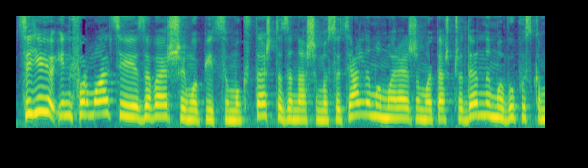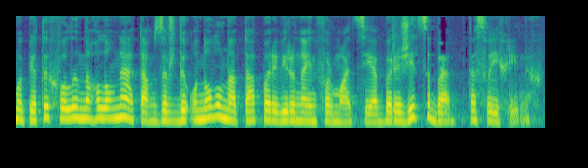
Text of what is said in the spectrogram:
Цією інформацією завершуємо підсумок. Стежте за нашими соціальними мережами та щоденними випусками п'яти хвилин на головне. Там завжди оновлена та перевірена інформація. Бережіть себе та своїх рідних.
